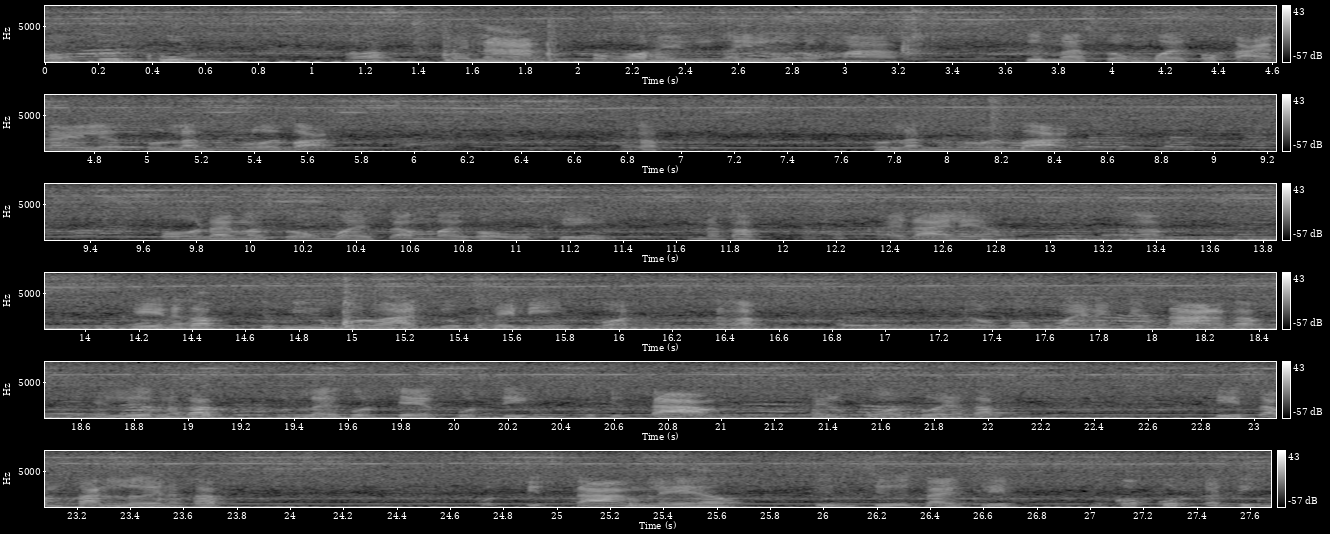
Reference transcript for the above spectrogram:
ก็เกินคุ้มนะครับไม่นานเขาก็ให้ให้โหลดออกมาขึ้นมาสองใบก็ขายได้แล้วต้นละหนึ่งร้อยบาทนะครับต้นละหนึ่งร้อยบาท พอได้มาสองใบสามใบก็โอเคนะครับขายได้แล้วนะครับโอเคนะครับคลิปนี้ผมว่าจบแค่นี้ก่อนนะครับ พบกันใหม่ในคลิปหน้านะครับ อย่าลืมนะครับ กดไลค์ กดแชร์ กดติ่ง กดติดตามให้ลุงพรด้วยนะครับ ที่สำคัญเลยนะครับ กดติดตามแล้วพิมพ์ชื่อใต้คลิป แล้วก็กดกระดิ่ง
